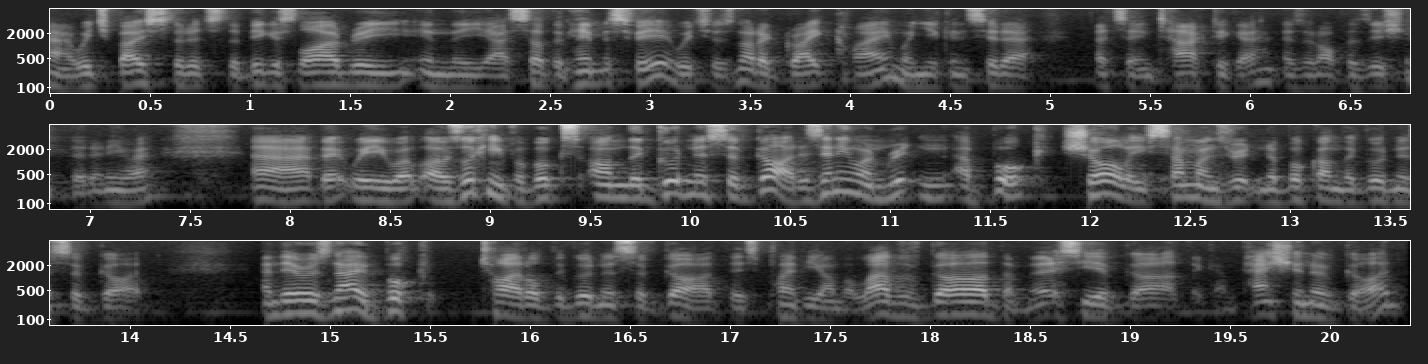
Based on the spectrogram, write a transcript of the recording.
uh, which boasts that it's the biggest library in the uh, Southern Hemisphere, which is not a great claim when you consider that's Antarctica as an opposition, but anyway. Uh, but we were, I was looking for books on the goodness of God. Has anyone written a book? Surely someone's written a book on the goodness of God. And there is no book titled The Goodness of God. There's plenty on the love of God, the mercy of God, the compassion of God,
